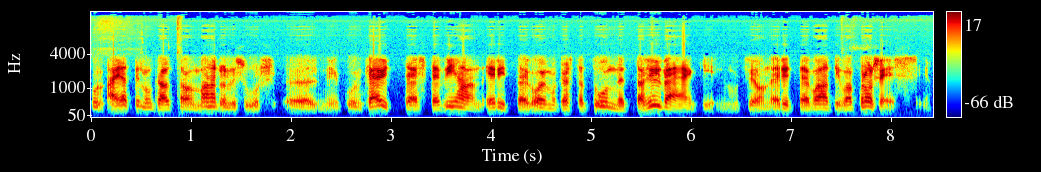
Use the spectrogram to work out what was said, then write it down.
kun ajattelun kautta on mahdollisuus äh, niin kuin käyttää sitä vihan erittäin voimakasta tunnetta hyväänkin, mutta se on erittäin vaativa prosessi.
